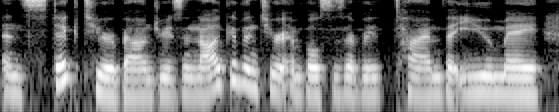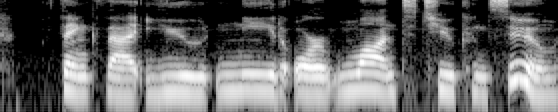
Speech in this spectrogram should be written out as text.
and stick to your boundaries and not give in to your impulses every time that you may think that you need or want to consume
